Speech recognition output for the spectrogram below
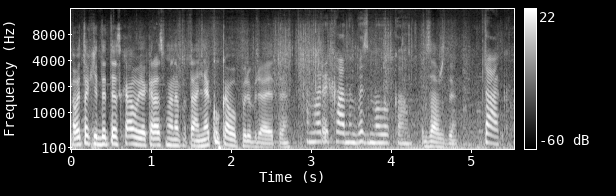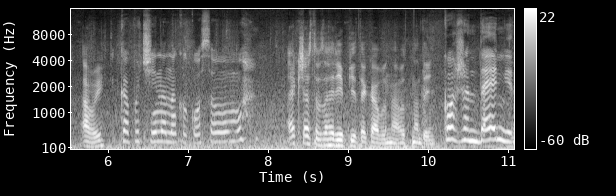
А ви так ідете з кавою, якраз в мене питання. Яку каву полюбляєте? Американо без молока. Завжди. Так, А ви? Капучино на кокосовому. А як часто взагалі п'єте каву на, от, на день? кожен день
